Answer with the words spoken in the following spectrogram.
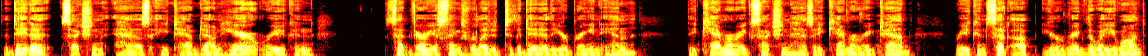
The data section has a tab down here where you can set various things related to the data that you're bringing in. The camera rig section has a camera rig tab where you can set up your rig the way you want.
